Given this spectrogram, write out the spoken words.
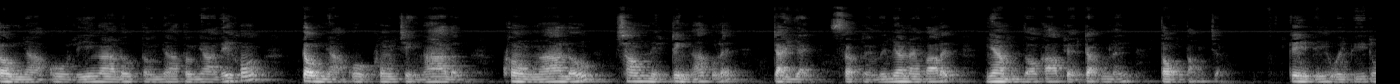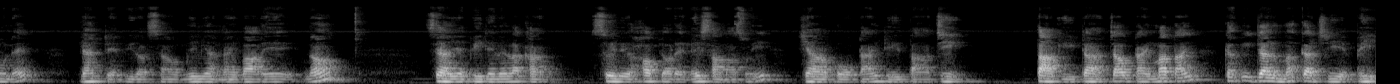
3995လုံး3934ခွန်39ခွန်ချင်း5လုံးခွန်5လုံး6နဲ့တင်5ကိုလည်းတိုက်ရိုက်ဆက်သွယ်မင်းများနိုင်ပါလေညံမှုတော့ကားပြန်တက်ဦးလိုက်3000ကျပ်ကေပီဝေပီတို့နဲ့လက်တယ်ပြီးတော့ဆောင်းမင်းများနိုင်ပါတယ်နော်ဆရာရဲ့ဗီဒီယိုလက်ခံဆွေးနွေးဟောပြောတဲ့လိပ်စာမှာဆိုရင် ရန်ကုန်တိုင်းဒေသကြီးတာဂီတာကြောက်တိုင်မတ်တိုင်ကပီတယ်မက်ကတ်ကြီးရဲ့ဘေး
